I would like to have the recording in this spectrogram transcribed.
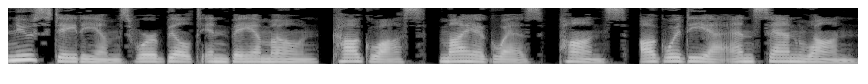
New stadiums were built in Bayamón, Caguas, Mayagüez, Ponce, Aguadilla and San Juan.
